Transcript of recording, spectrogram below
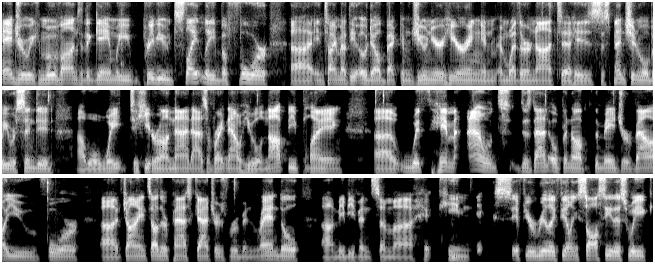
Andrew, we can move on to the game we previewed slightly before uh, in talking about the Odell Beckham Jr. hearing and, and whether or not uh, his suspension will be rescinded. Uh, we'll wait to hear on that. As of right now, he will not be playing. Uh, with him out, does that open up the major value for uh, Giants' other pass catchers, Rueben Randle, uh, maybe even some uh, Hakeem Nicks if you're really feeling saucy this week.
